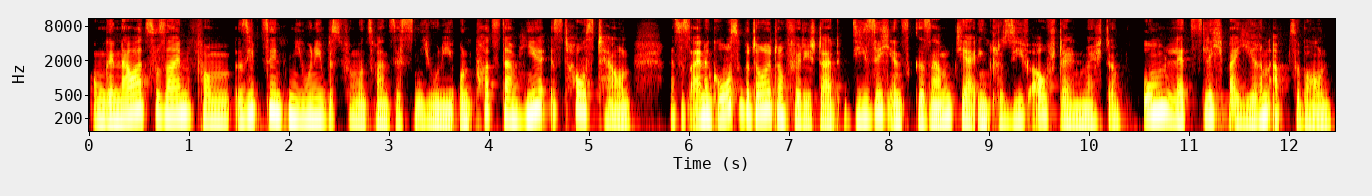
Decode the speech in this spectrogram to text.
Um genauer zu sein, vom 17. Juni bis 25. Juni. Und Potsdam hier ist Host Town. Es ist eine große Bedeutung für die Stadt, die sich insgesamt ja inklusiv aufstellen möchte, um letztlich Barrieren abzubauen.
